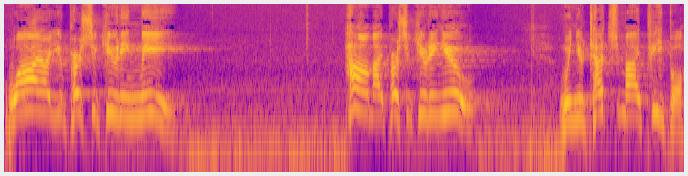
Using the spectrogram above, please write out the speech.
why are you persecuting me? How am I persecuting you? When you touch my people,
